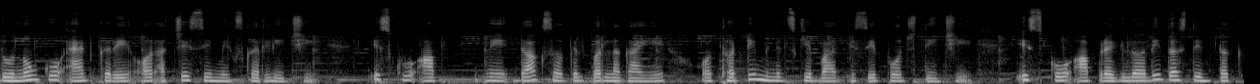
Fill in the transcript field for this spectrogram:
दोनों को ऐड करें और अच्छे से मिक्स कर लीजिए। इसको आपने डार्क सर्कल पर लगाइए और 30 मिनट्स के बाद इसे पोंछ दीजिए। इसको आप रेगुलरली 10 दिन तक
